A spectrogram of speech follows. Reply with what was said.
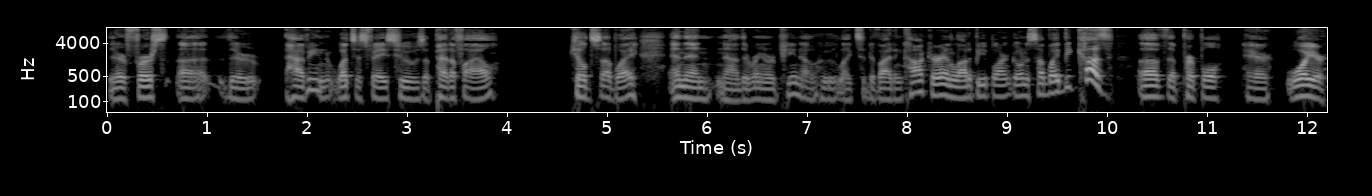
they're first uh, they're having what's his face who was a pedophile killed Subway, and then now they're bringing Rapinoe, who likes to divide and conquer, and a lot of people aren't going to Subway because of the purple hair warrior.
